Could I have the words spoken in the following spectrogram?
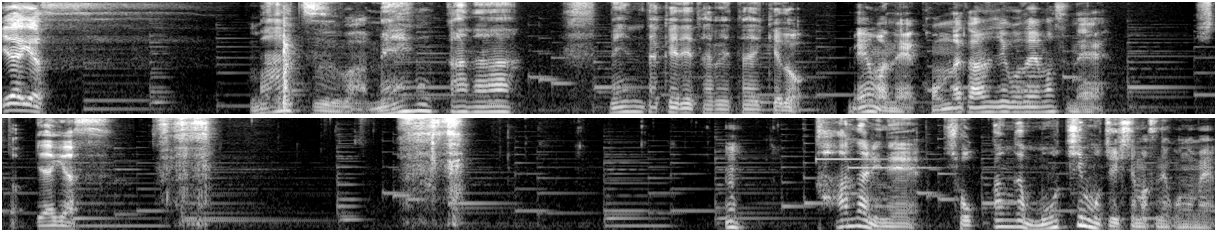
いただきますまずは麺かな。麺だけで食べたいけど、麺はね、こんな感じでございますね。ちょっと、いただきます。かなりね、食感がもちもちしてますね、この麺。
